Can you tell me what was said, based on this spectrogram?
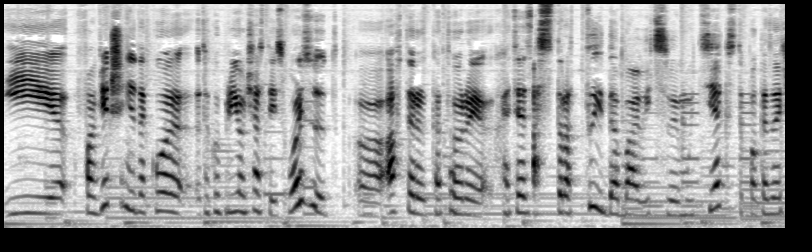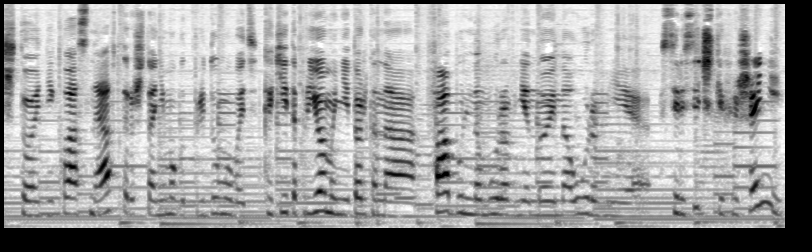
И в фанфикшене такое, такой прием часто используют э, авторы, которые хотят остроты добавить своему тексту, показать, что они классные авторы, что они могут придумывать какие-то приемы не только на фабульном уровне, но и на уровне стилистических решений.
